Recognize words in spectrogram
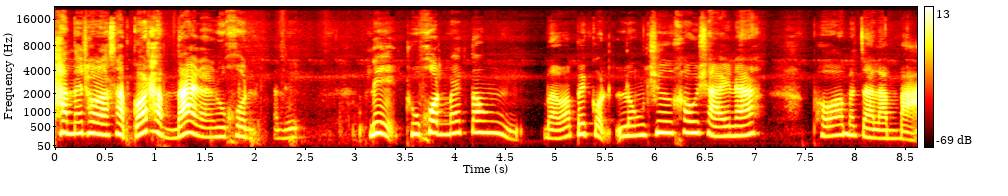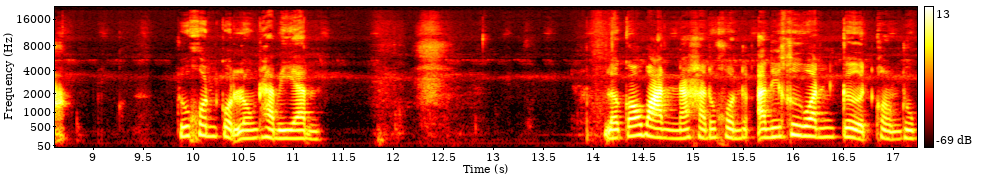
ทำในโทรศัพท์ก็ทำได้นะทุกคน อันนี้ นี่ทุกคนไม่ต้องแบบว่าไปกดลงชื่อเข้าใช้นะ เพราะว่ามันจะลำบาก ทุกคนกดลงทะเบียน แล้วก็วันนะคะทุกคน อันนี้คือวันเกิดของทุก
